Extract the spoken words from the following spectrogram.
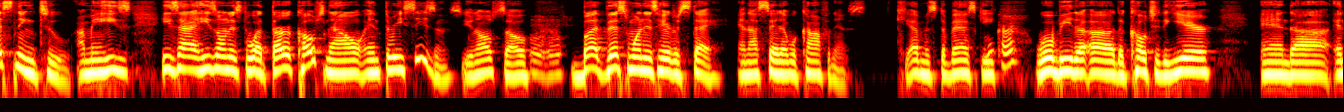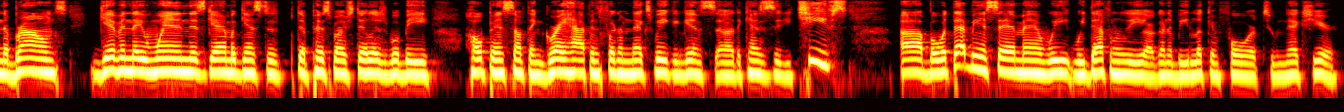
listening to. I mean, he's he's had he's on his what third coach now in three seasons, you know. So, but this one is here to stay, and I say that with confidence. Kevin Stefanski Okay. will be the uh the coach of the year. And uh and the Browns, given they win this game against the, the Pittsburgh Steelers, will be hoping something great happens for them next week against uh, the Kansas City Chiefs. Uh, but with that being said, man, we we definitely are going to be looking forward to next year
